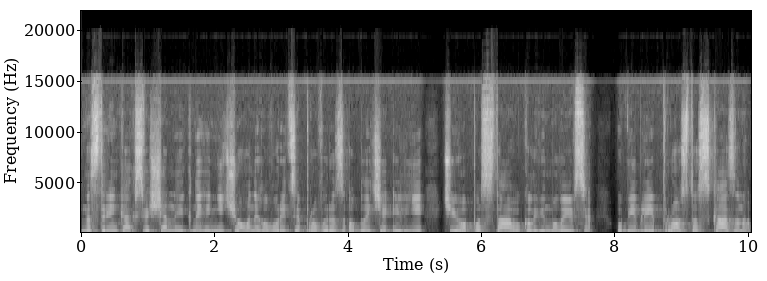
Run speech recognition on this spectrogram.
На сторінках священної книги нічого не говориться про вираз обличчя Ільї чи його поставу, коли він молився. У Біблії просто сказано:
